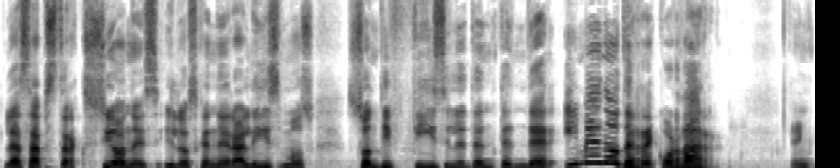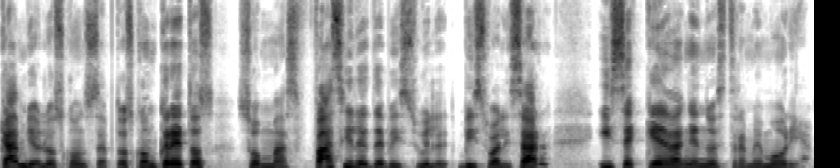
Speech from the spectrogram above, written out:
Las abstracciones y los generalismos son difíciles de entender y menos de recordar. En cambio, los conceptos concretos son más fáciles de visualizar y se quedan en nuestra memoria.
